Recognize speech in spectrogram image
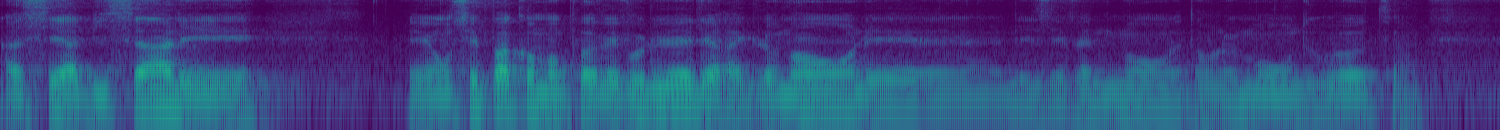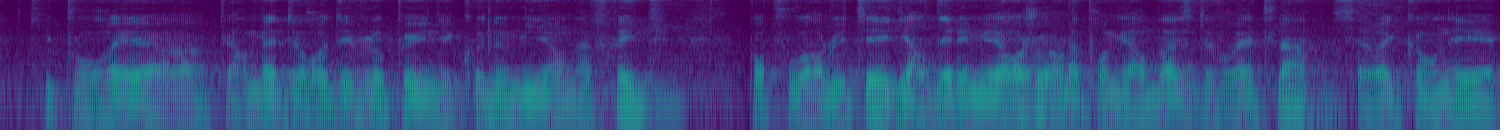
assez abyssal et, on ne sait pas comment peuvent évoluer les règlements, les, événements dans le monde ou autres qui pourrait euh, permettre de redévelopper une économie en Afrique pour pouvoir lutter et garder les meilleurs joueurs. La première base devrait être là. C'est vrai qu'on est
